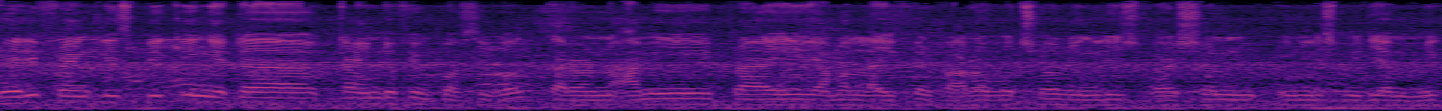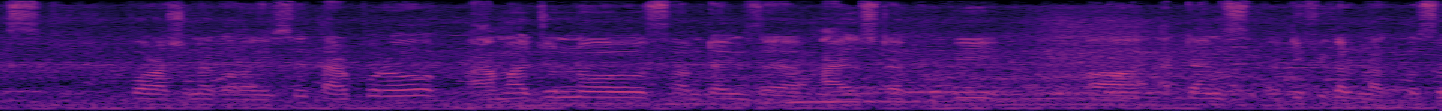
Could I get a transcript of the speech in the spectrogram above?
ভেরি ফ্র্যাঙ্কলি স্পিকিং এটা কাইন্ড অফ ইম্পসিবল কারণ আমি প্রায় আমার লাইফের বারো বছর English version English medium mix পড়াশোনা করা হয়েছে। তারপরেও আমার জন্য সামটাইমস আইএলসটা খুবই টাইমস ডিফিকাল্ট লাগতো। সো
